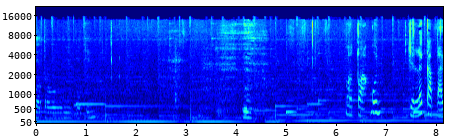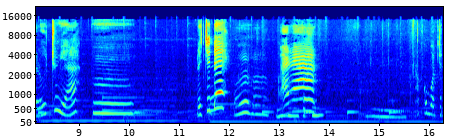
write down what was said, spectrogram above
Nggak terlalu ngikutin Foto aku jelek apa lucu ya? Hmm. Lucu deh. Hmm. Parah. Hmm. Aku bocah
